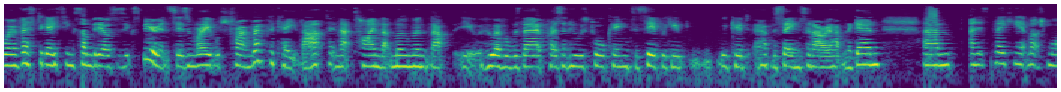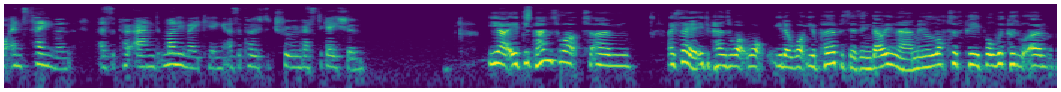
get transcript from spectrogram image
we're investigating somebody else's experiences and we're able to try and replicate that in that time, that moment, that you, whoever was there present who was talking to see if we could we could have the same scenario happen again. Um, and it's making it much more entertainment as a, and money making as opposed to true investigation. Yeah, it depends what um, I say. It depends what what you know what your purpose is in going there. I mean, a lot of people because um,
